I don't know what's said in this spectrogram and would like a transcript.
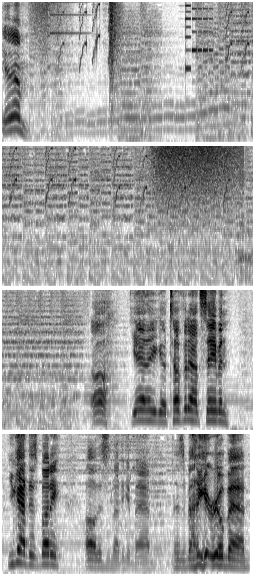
Get him! Uh-oh. Oh, yeah, there you go. Tough it out, Sabin. You got this, buddy. Oh, this is about to get bad. This is about to get real bad.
